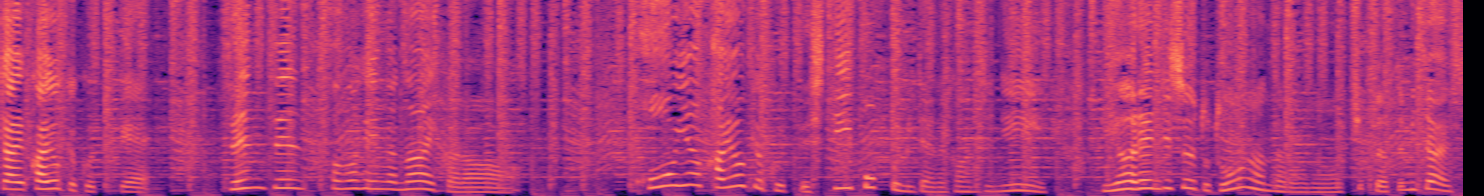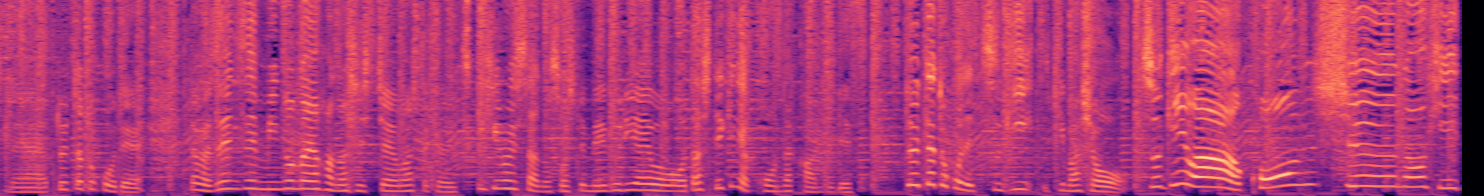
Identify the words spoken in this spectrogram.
歌歌謡曲って全然その辺がないからこういう歌謡曲ってシティポップみたいな感じにリアレンジするとどうなんだろうな。ちょっとやってみたいですね。といったところでだから全然身のない話しちゃいましたけど五木ひろしさんのそして巡り合いは私的にはこんな感じです。といったところで次行きましょう。次は今週のヒッ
